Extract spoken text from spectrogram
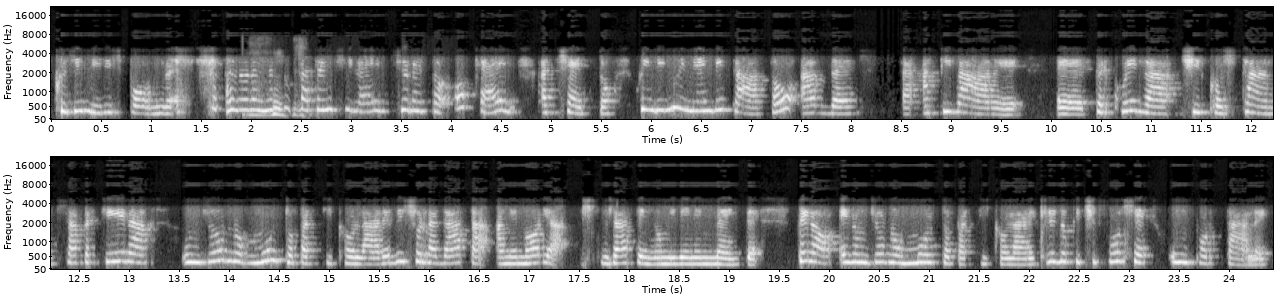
Così mi risponde. Allora io sono stata in silenzio e ho detto ok, accetto. Quindi lui mi ha invitato ad eh, attivare eh, per quella circostanza, perché era un giorno molto particolare, adesso la data a memoria, scusate, non mi viene in mente, però era un giorno molto particolare, credo che ci fosse un portale.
